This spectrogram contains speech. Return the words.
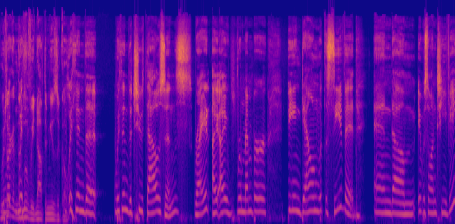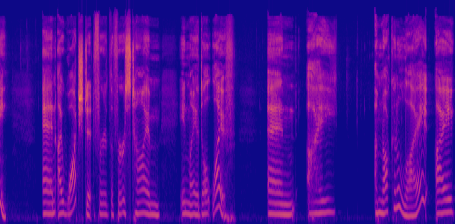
We're talking the movie, not the musical. within the within the 2000s right i, I remember being down with the COVID and um, it was on tv and i watched it for the first time in my adult life and i i'm not gonna lie i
